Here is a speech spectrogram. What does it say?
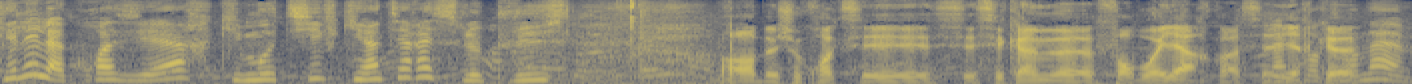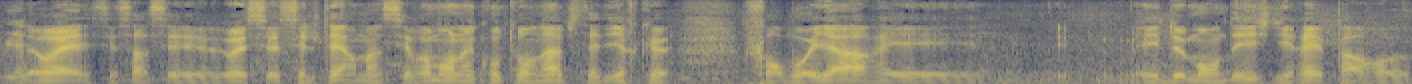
Quelle est la croisière qui motive, qui intéresse le plus Oh, ben, je crois que c'est, c'est, quand même euh, Fort Boyard quoi. C'est-à-dire que ouais, c'est ça, c'est ouais, c'est, le terme, hein. c'est vraiment l'incontournable, c'est-à-dire que Fort Boyard est, est, demandé, je dirais par euh,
